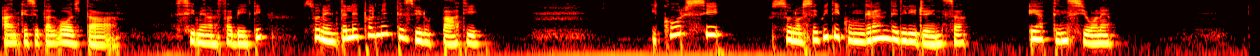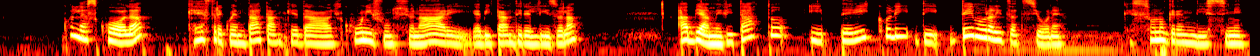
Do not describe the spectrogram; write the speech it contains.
anche se talvolta semi-analfabeti, sono intellettualmente sviluppati. I corsi sono seguiti con grande diligenza e attenzione. Con la scuola, che è frequentata anche da alcuni funzionari e abitanti dell'isola, abbiamo evitato i pericoli di demoralizzazione, che sono grandissimi.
